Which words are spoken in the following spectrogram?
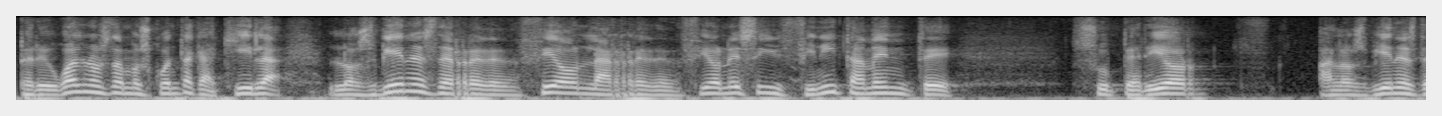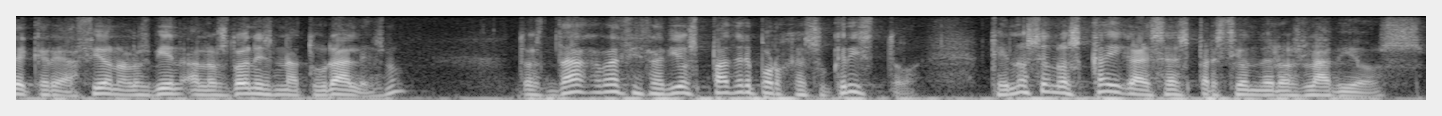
pero igual nos damos cuenta que aquí los bienes de redención, la redención es infinitamente superior a los bienes de creación, a los, bien, a los dones naturales. ¿no? Entonces, dar gracias a Dios Padre por Jesucristo, que no se nos caiga esa expresión de los labios.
